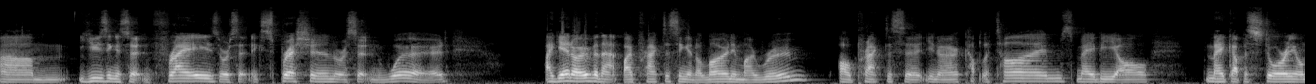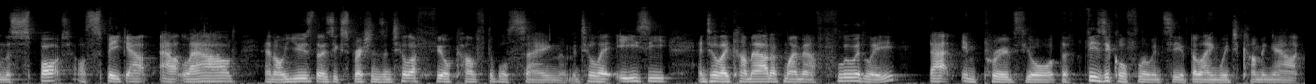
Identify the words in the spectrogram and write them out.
um, using a certain phrase or a certain expression or a certain word, I get over that by practicing it alone in my room. I'll practice it, you know, a couple of times. Maybe I'll make up a story on the spot. I'll speak out, out loud and I'll use those expressions until I feel comfortable saying them, until they're easy, until they come out of my mouth fluidly that improves your the physical fluency of the language coming out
